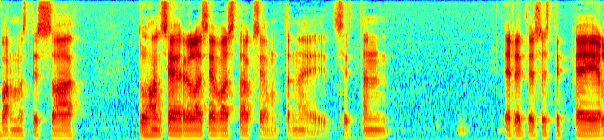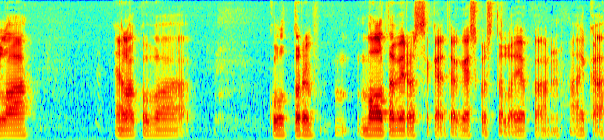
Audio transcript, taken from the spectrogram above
varmasti saa tuhansia erilaisia vastauksia, mutta ne ei sitten erityisesti peilaa elokuvaa kulttuurin valtavirrassa käytyä keskustelua, joka on aika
